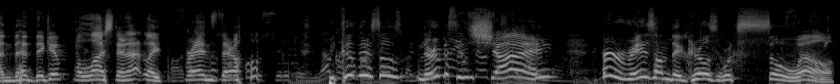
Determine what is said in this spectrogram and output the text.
and then they get flushed. They're not like friends. They're all because they're so nervous and shy. Her raise on the girls works so well.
